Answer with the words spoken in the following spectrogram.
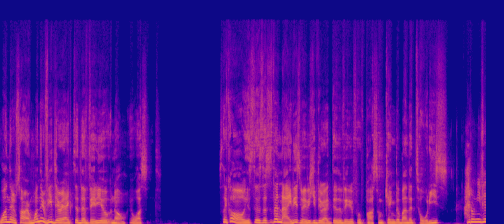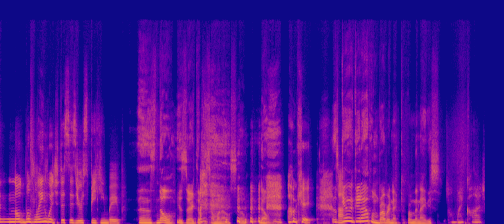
Wonder. Sorry, I wonder if he directed the video. No, it wasn't. It's like, oh, is this, this is the '90s? Maybe he directed the video for Possum Kingdom and the Toadies. I don't even know what language this is you're speaking, babe. Uh, no, he's directed by someone else. So no, Okay. it's a good, good album, Rubber Neck from the '90s. Oh my God.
